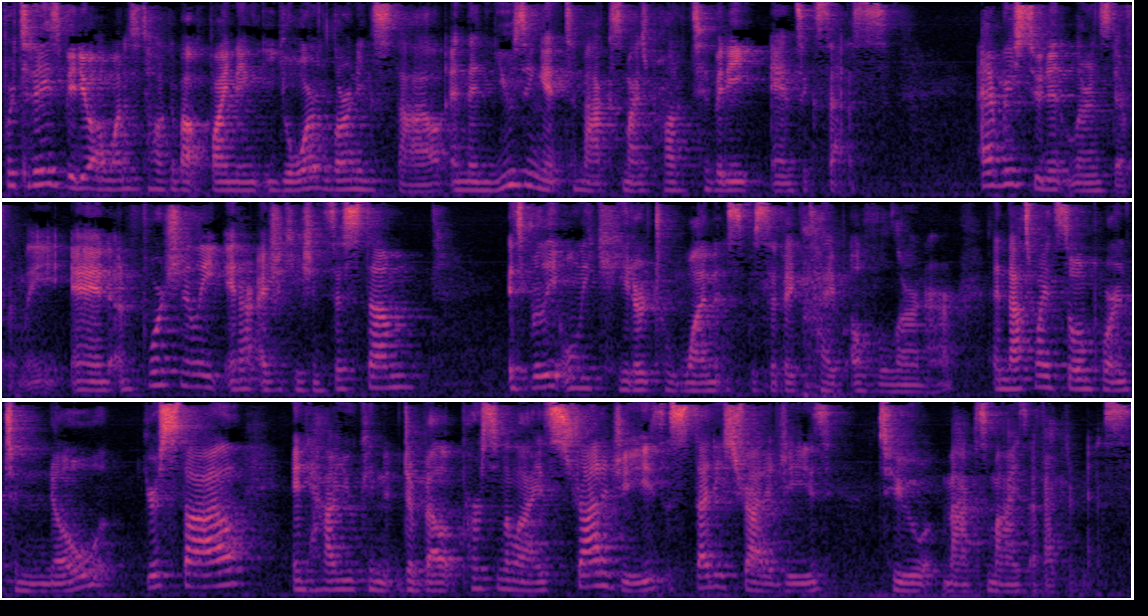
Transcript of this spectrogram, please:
For today's video, I wanted to talk about finding your learning style and then using it to maximize productivity and success. Every student learns differently, and unfortunately in our education system, it's really only catered to one specific type of learner. And that's why it's so important to know your style and how you can develop personalized strategies, study strategies to maximize effectiveness.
